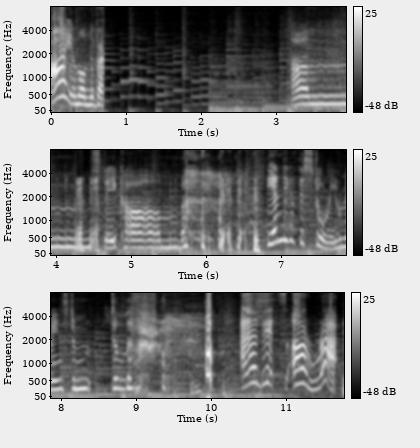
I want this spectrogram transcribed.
I am on the verge. Um, stay calm. the ending of this story remains deliberate. and it's a wrap!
